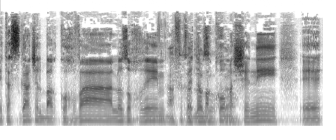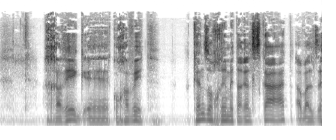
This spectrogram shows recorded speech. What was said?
את הסגן של בר כוכבא לא זוכרים, אף אחד לא את המקום זוכר. השני, אה, חריג, אה, כוכבית. כן זוכרים את הראל סקאט, אבל זה...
